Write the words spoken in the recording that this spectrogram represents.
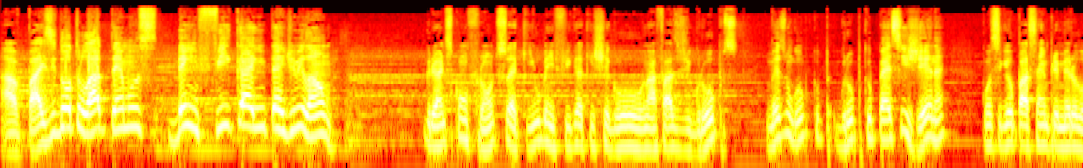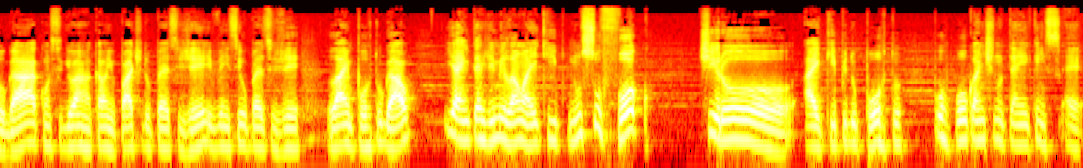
Rapaz, e do outro lado temos Benfica e Inter de Milão. Grandes confrontos aqui. O Benfica que chegou na fase de grupos, mesmo grupo, grupo que o PSG, né? Conseguiu passar em primeiro lugar, conseguiu arrancar o empate do PSG e venceu o PSG lá em Portugal. E a Inter de Milão aí que no sufoco tirou a equipe do Porto. Por pouco a gente não tem aí quem. É,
